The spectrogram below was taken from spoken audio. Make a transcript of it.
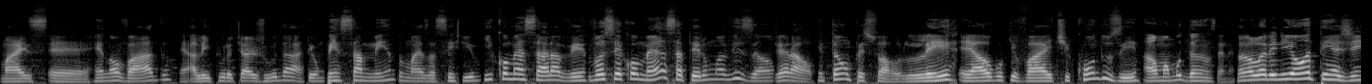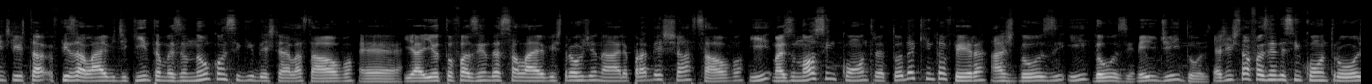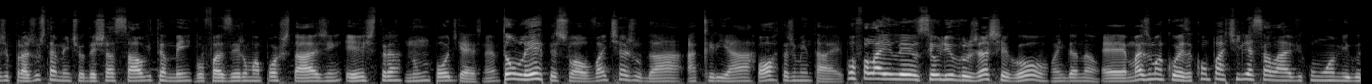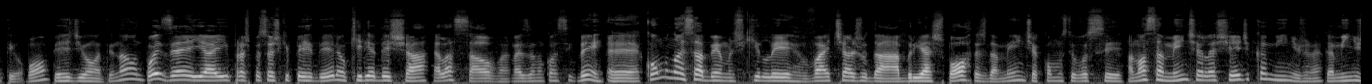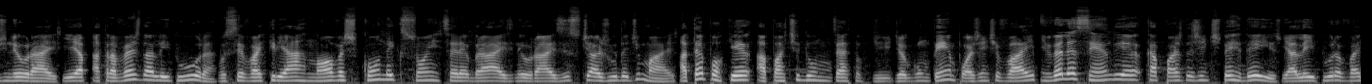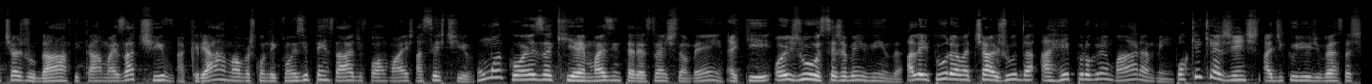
mais é, renovado. A leitura te ajuda a ter um pensamento mais assertivo e começar a ver. Você começa a ter uma visão geral. Então, pessoal, ler é algo que vai te conduzir a uma mudança. Né? Dona Loreni, ontem a gente tá, fiz a live de quinta, mas eu não consegui deixar ela salva. É, e aí eu tô fazendo essa essa live extraordinária para deixar salva. E mas o nosso encontro é toda quinta-feira às 12 e 12, meio-dia e 12. E a gente está fazendo esse encontro hoje para justamente eu deixar salvo e também vou fazer uma postagem extra num podcast, né? Então ler, pessoal, vai te ajudar a criar portas mentais. Por falar em ler, o seu livro já chegou? Ainda não. É, mais uma coisa, compartilhe essa live com um amigo teu, bom? Perdi ontem. Não? Pois é, e aí para as pessoas que perderam, eu queria deixar ela salva, mas eu não consegui. Bem, é, como nós sabemos que ler ler vai te ajudar a abrir as portas da mente, é como se você. A nossa mente ela é cheia de caminhos, né? Caminhos neurais. E a, através da leitura, você vai criar novas conexões cerebrais, neurais. Isso te ajuda demais. Até porque, a partir de um certo de, de algum tempo, a gente vai envelhecendo e é capaz da gente perder isso. E a leitura vai te ajudar a ficar mais ativo, a criar novas conexões e pensar de forma mais assertiva. Uma coisa que é mais interessante também é que, oi Ju, seja bem-vinda. A leitura ela te ajuda a reprogramar a mente. Por que, que a gente adquiriu diversas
